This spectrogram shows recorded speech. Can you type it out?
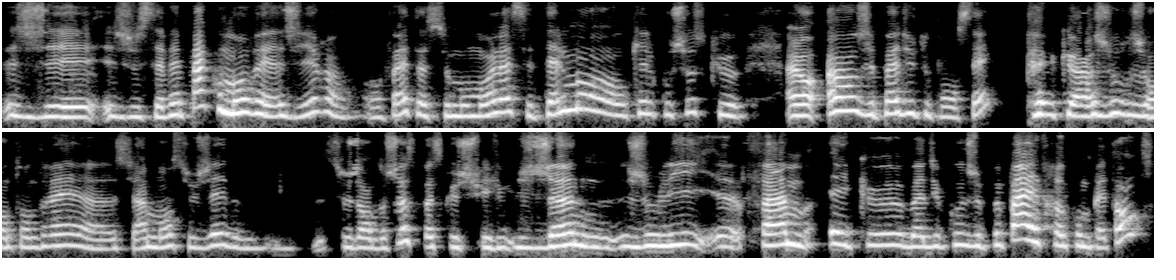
je ne savais pas comment réagir. En fait, à ce moment-là, c'est tellement quelque chose que. Alors, un, j'ai pas du tout pensé qu'un jour j'entendrai à mon sujet de, ce genre de choses parce que je suis jeune, jolie femme et que bah, du coup, je ne peux pas être compétente.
